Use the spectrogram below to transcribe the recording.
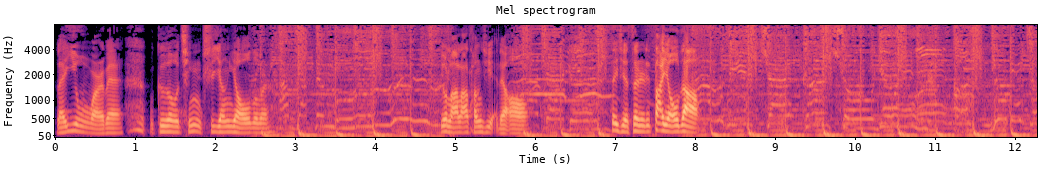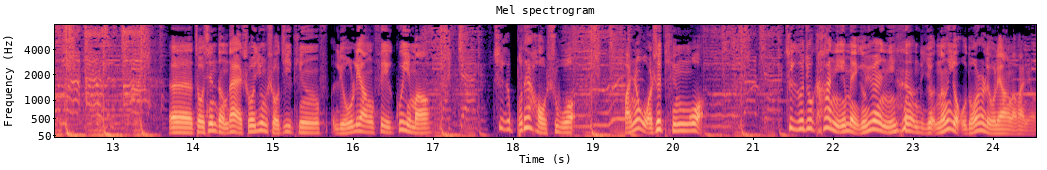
来义乌玩呗，哥，我请你吃羊腰子呗。又拉拉淌血的啊，带血丝儿的大腰子。呃，走心等待说用手机听流量费贵吗？这个不太好说，反正我是听过。这个就看你每个月你有能有多少流量了，反正。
